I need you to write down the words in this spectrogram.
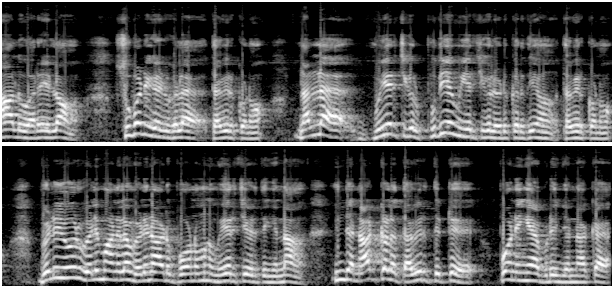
நாலு வரையிலும் சுப நிகழ்வுகளை தவிர்க்கணும். நல்ல முயற்சிகள் புதிய முயற்சிகள் எடுக்கிறதையும் தவிர்க்கணும். வெளியூர் வெளிமாநிலம் வெளிநாடு போகணும்னு முயற்சி எடுத்திங்கன்னா இந்த நாட்களை தவிர்த்துட்டு போனீங்க அப்படின்னு சொன்னாக்க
